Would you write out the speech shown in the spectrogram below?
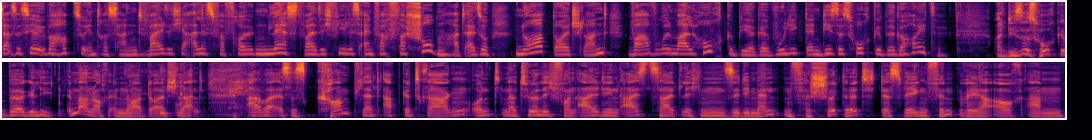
Das ist ja überhaupt so interessant, weil sich ja alles verfolgen lässt, weil sich vieles einfach verschoben hat. Also Norddeutschland war wohl mal Hochgebirge. Wo liegt denn dieses Hochgebirge heute? Dieses Hochgebirge liegt immer noch in Norddeutschland, aber es ist komplett abgetragen und natürlich von all den eiszeitlichen Sedimenten verschüttet. Deswegen finden wir ja auch am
